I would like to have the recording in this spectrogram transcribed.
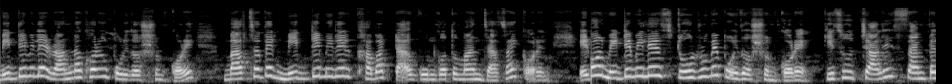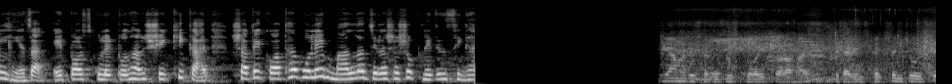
মিড ডে মিলের রান্নাঘরেও পরিদর্শন করে, বাচ্চাদের মিড ডে মিলের খাবারটা গুণগত মান যাচাই করেন। এরপর মিড ডে মিলের স্টোর রুমে পরিদর্শন করেন। কিছু চালের স্যাম্পেল নিয়ে যান। এরপর স্কুলের প্রধান শিক্ষিকার সাথে কথা বলে মালদা জেলাশাসক নিতিন সিংহা যে আমাদের সার্ভিসেস প্রোভাইড করা হয়, সেটার ইন্সপেকশন চলছে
